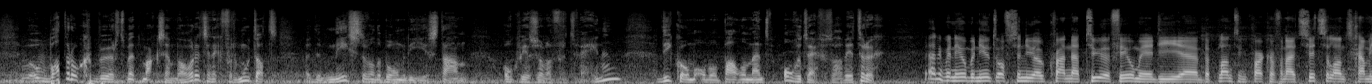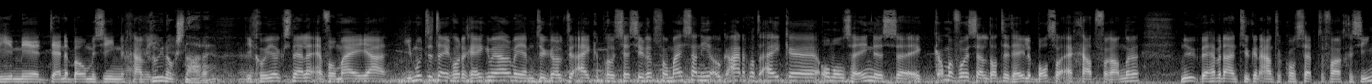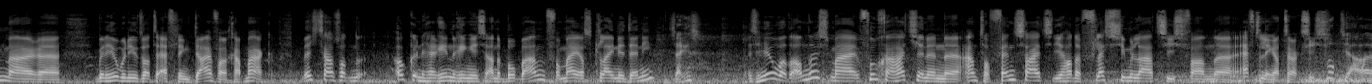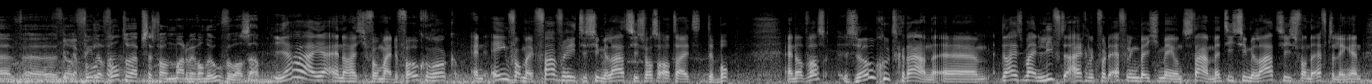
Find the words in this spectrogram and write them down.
Wat er ook gebeurt met Max en Maurits. En ik vermoed dat de meeste van de bomen die hier staan ook weer zullen verdwijnen. Die komen op een bepaald moment ongetwijfeld wel weer terug. Ja, ik ben heel benieuwd of ze nu ook qua natuur veel meer die eh, beplanting pakken vanuit Zwitserland. Gaan we hier meer dennenbomen zien? Gaan we Die groeien ook snel, hè? Die groeien ook sneller. En voor mij, ja, je moet er tegenwoordig rekening mee houden. Maar je hebt natuurlijk ook de eikenprocessierups. Voor mij staan hier ook aardig wat eiken eh, om ons heen. Dus eh, ik kan me voorstellen dat dit hele bos wel echt gaat veranderen. Nu, we hebben daar natuurlijk een aantal concepten van gezien. Maar ik ben heel benieuwd wat de Efteling daarvan gaat maken. Weet je trouwens wat ook een herinnering is aan de bobbaan? Voor mij als kleine Danny. Zeg eens. Het is heel wat anders, maar vroeger had je een eh, aantal fansites die hadden flash-simulaties van eh, Efteling-attracties. Klopt, ja. eh, eh, de Villa Volta. Volta-website van Marvin van der Hoeven was dat. Ja, ja, en dan had je voor mij de Vogelrok. En een van mijn favoriete simulaties was altijd de Bob. En dat was zo goed gedaan. Ehm, daar is mijn liefde eigenlijk voor de Efteling een beetje mee ontstaan. Met die simulaties van de Efteling. En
